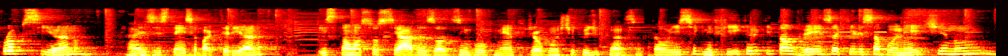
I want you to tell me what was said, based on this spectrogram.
propiciando a resistência bacteriana estão associadas ao desenvolvimento de alguns tipos de câncer. Então isso significa que talvez aquele sabonete não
